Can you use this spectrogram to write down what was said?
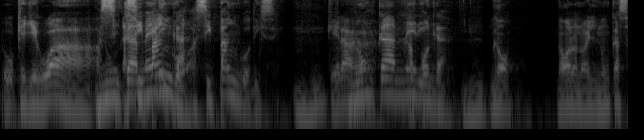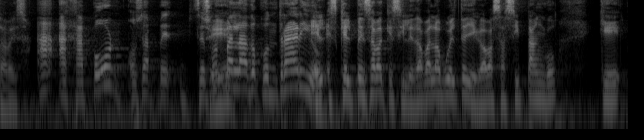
o que llegó a, a, Nunca a Zipango, América. a Zipango, dice. Que era Nunca Japón. América. No, no, no, no, él nunca sabe eso. Ah, a Japón. O sea, se fue para el lado contrario. Él- es que él pensaba que si le daba la vuelta llegabas a Zipango, que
